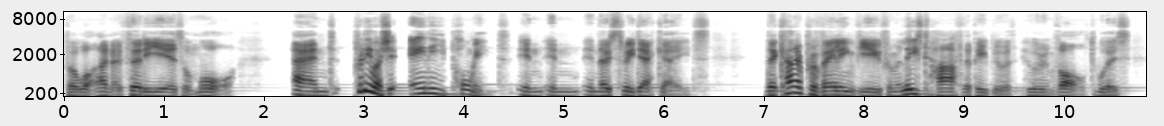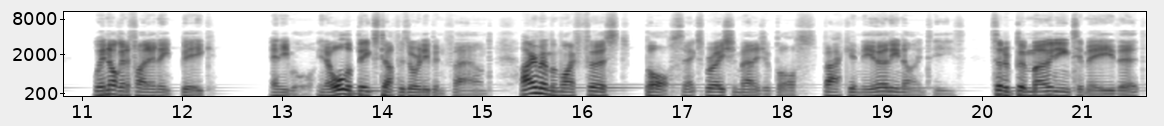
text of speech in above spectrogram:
for what I don't know thirty years or more, and pretty much at any point in in in those three decades, the kind of prevailing view from at least half of the people who were, who were involved was we're not going to find any big anymore. You know, all the big stuff has already been found. I remember my first boss, exploration manager boss, back in the early 90s, sort of bemoaning to me that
